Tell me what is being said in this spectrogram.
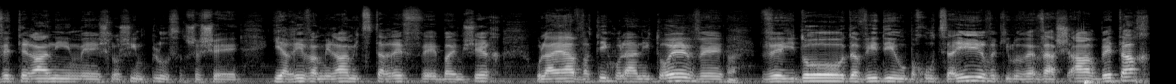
וטרנים אה, 30 פלוס. אני חושב שיריב אמירה מצטרף בהמשך. אולי היה ותיק, אולי אני טועה, ו- אה. ועידו דוידי הוא בחור צעיר, וכאילו, והשאר בטח.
